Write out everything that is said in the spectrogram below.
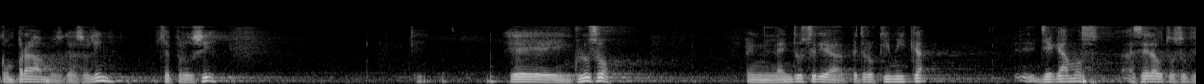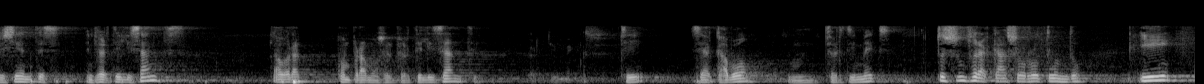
comprábamos gasolina, se producía. Eh, incluso en la industria petroquímica eh, llegamos a ser autosuficientes en fertilizantes. Ahora compramos el fertilizante. ¿Sí? Se acabó Fertimex. Entonces es un fracaso rotundo y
